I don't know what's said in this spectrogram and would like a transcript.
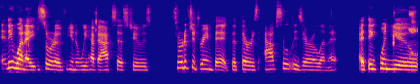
anyone I sort of, you know, we have access to is sort of to dream big, that there is absolutely zero limit. I think when you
